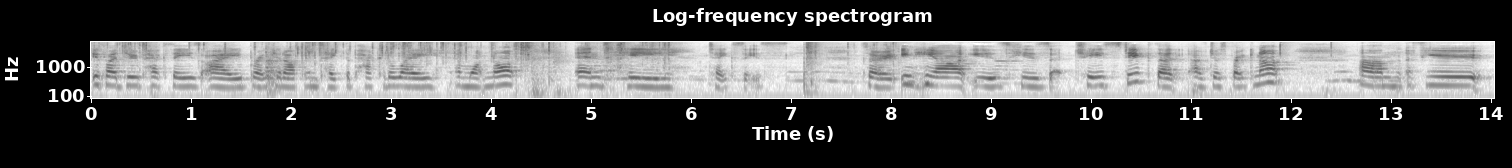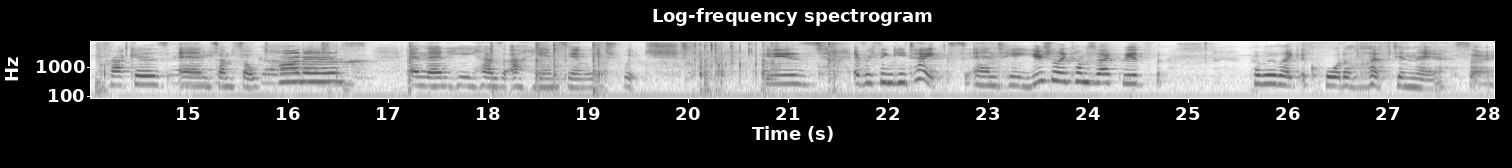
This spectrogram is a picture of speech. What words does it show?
if I do pack these, I break it up and take the packet away and whatnot. And he takes these. So in here is his cheese stick that I've just broken up. Um, a few crackers and some sultanas. And then he has a ham sandwich, which is everything he takes. And he usually comes back with probably like a quarter left in there. So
